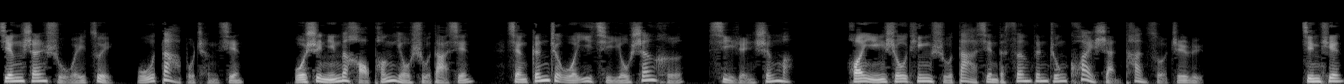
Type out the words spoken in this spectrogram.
江山属为最，无大不成仙。我是您的好朋友蜀大仙，想跟着我一起游山河、戏人生吗？欢迎收听蜀大仙的三分钟快闪探索之旅。今天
